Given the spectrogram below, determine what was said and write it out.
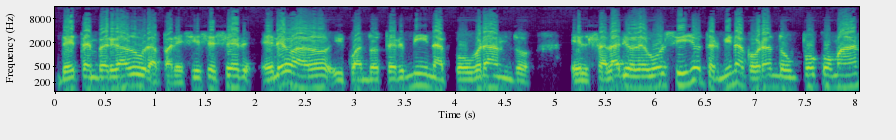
de esta envergadura pareciese ser elevado y cuando termina cobrando el salario de bolsillo termina cobrando un poco más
